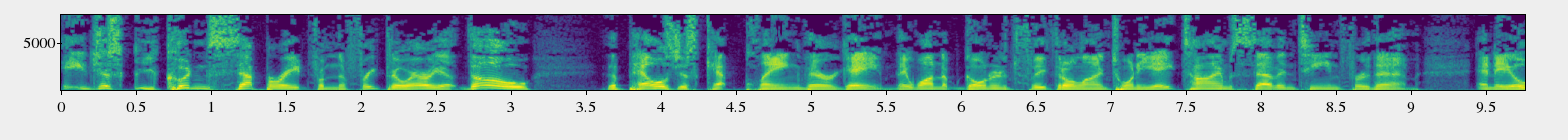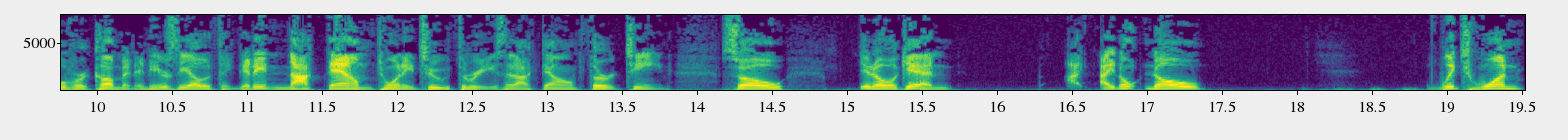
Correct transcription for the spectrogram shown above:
you just you couldn't separate from the free throw area. Though the Pels just kept playing their game. They wound up going to the free throw line 28 times, 17 for them, and they overcome it. And here's the other thing: they didn't knock down 22 threes; they knocked down 13. So, you know, again, I, I don't know which one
